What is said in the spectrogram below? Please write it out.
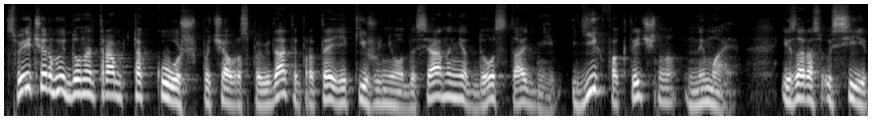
Своєю чергою, Дональд Трамп також почав розповідати про те, які ж у нього досягнення до 100 днів. Їх фактично немає. І зараз усі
